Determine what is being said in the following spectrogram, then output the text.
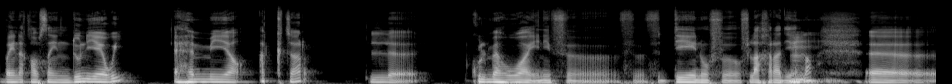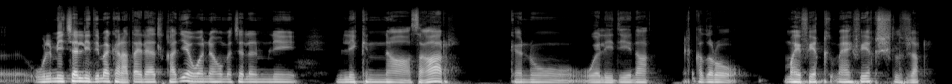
بين قوسين دنيوي أهمية أكثر كل ما هو يعني في في, في الدين وفي في الآخرة ديالنا. أه والمثال اللي ديما كنعطي لهذه القضية هو أنه مثلا ملي ملي كنا صغار كانوا والدينا يقدروا ما يفيق ما يفيقش في الفجر.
